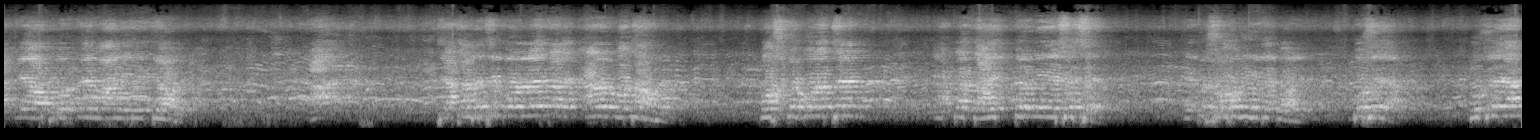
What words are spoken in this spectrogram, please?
একে অপরকে মানিয়ে নিতে হবে। চেঁচামেচি করলে তাহলে কারোর কথা হবে। কষ্ট করেছেন, একটা দায়িত্ব নিয়ে এসেছে। একটু সহযোগিতা করে। বসে যান। বসে যান।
